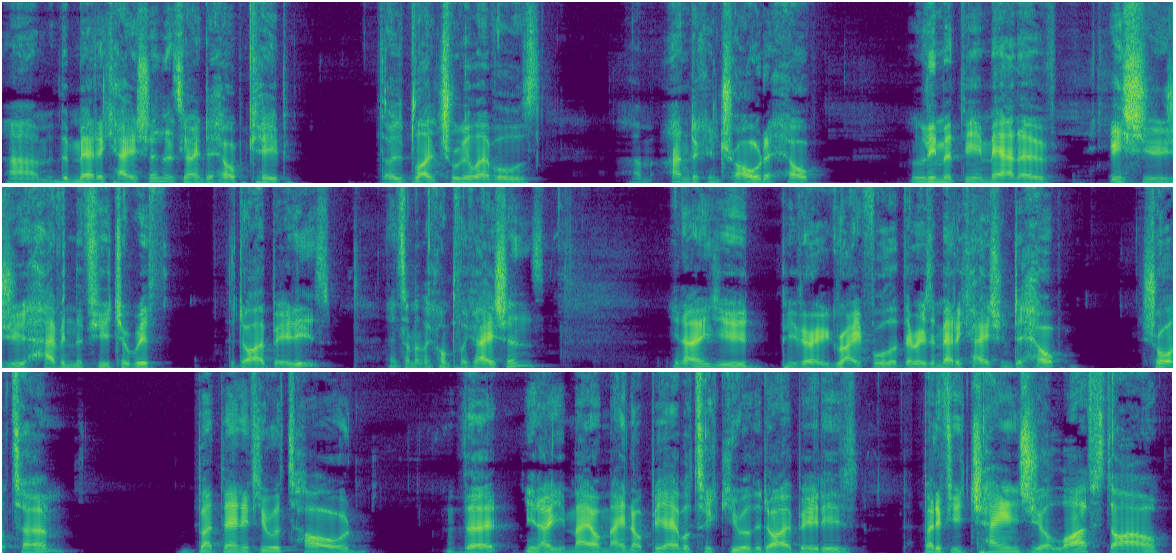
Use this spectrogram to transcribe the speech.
um, the medication that's going to help keep those blood sugar levels um, under control to help limit the amount of issues you have in the future with the diabetes and some of the complications. You know, you'd be very grateful that there is a medication to help short term. But then if you were told that, you know, you may or may not be able to cure the diabetes, but if you change your lifestyle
